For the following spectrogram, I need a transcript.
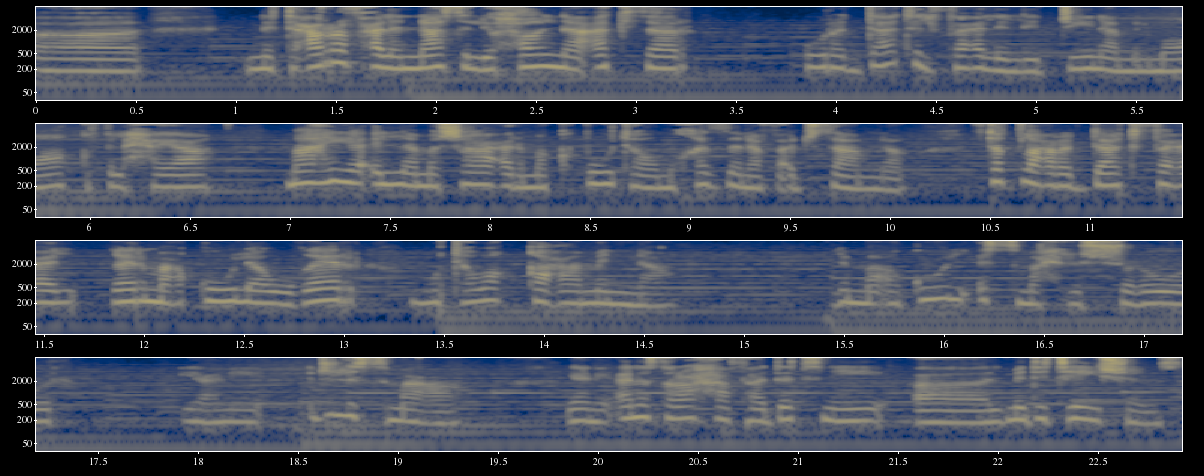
أه نتعرف على الناس اللي حولنا أكثر وردات الفعل اللي تجينا من مواقف الحياة ما هي إلا مشاعر مكبوتة ومخزنة في أجسامنا فتطلع ردات فعل غير معقولة وغير متوقعة منا. لما أقول اسمح للشعور يعني اجلس معه. يعني أنا صراحة فادتني ال meditations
